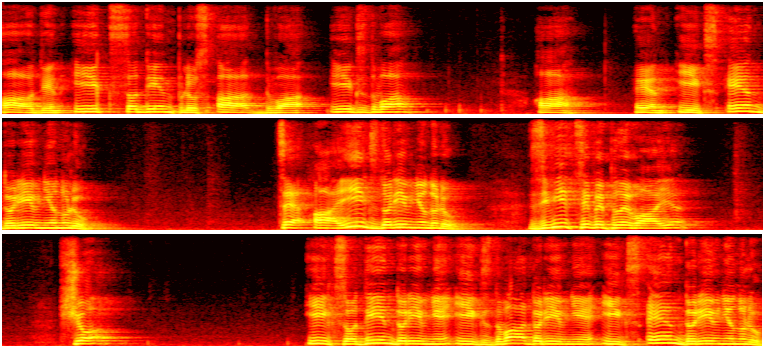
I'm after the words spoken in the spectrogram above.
А1х1 плюс А2х2, ANXN дорівнює нулю. Це AX дорівнює нулю. Звідси випливає, що x1 дорівнює x2 дорівнює xn дорівнює нулю.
